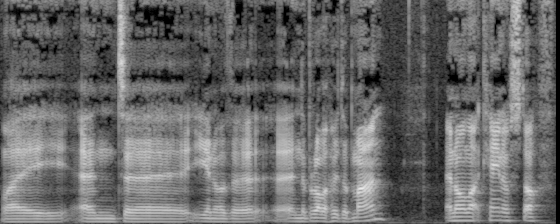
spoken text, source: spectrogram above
like and uh, you know the in the Brotherhood of Man and all that kind of stuff.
